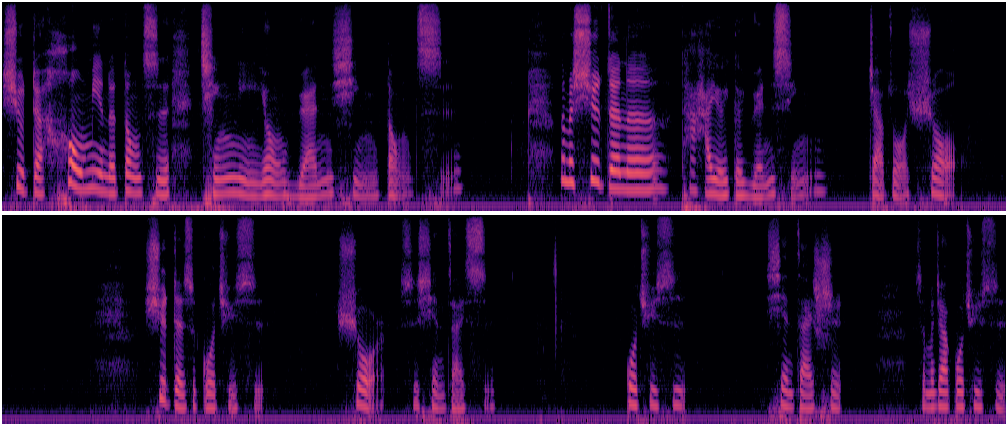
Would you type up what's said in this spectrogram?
should 后面的动词，请你用原形动词。那么 should 呢，它还有一个原型叫做 sure。should 是过去式，sure 是现在式。过去式、现在式，什么叫过去式？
